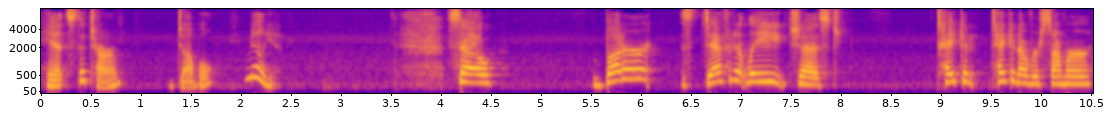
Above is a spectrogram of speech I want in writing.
hence the term double million. So, butter is definitely just taken taken over summer.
